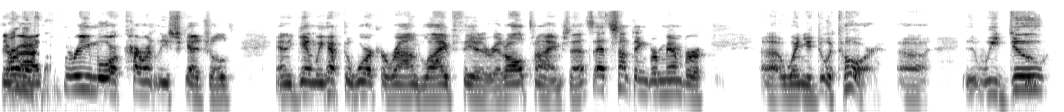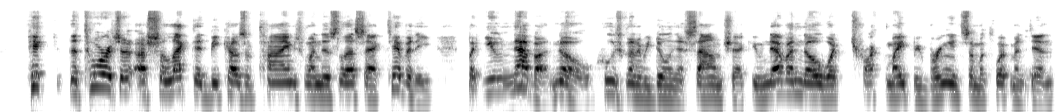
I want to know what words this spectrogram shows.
There Wonderful. are three more currently scheduled. And again, we have to work around live theater at all times. And that's, that's something, remember, uh, when you do a tour. Uh, we do pick the tours are, are, selected because of times when there's less activity but you never know who's going to be doing a sound check. You never know what truck might be bringing some equipment in.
